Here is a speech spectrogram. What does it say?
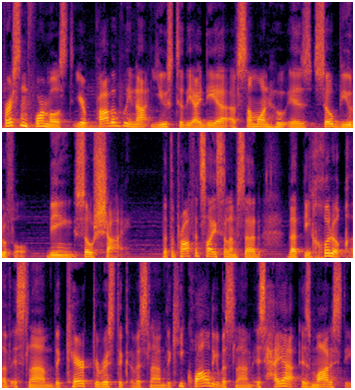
First and foremost, you're probably not used to the idea of someone who is so beautiful being so shy. But the Prophet ﷺ said that the khuluq of Islam, the characteristic of Islam, the key quality of Islam is haya, is modesty.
